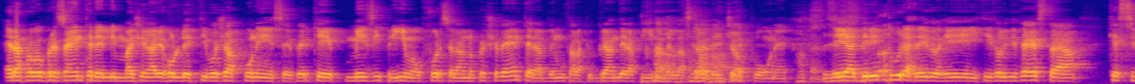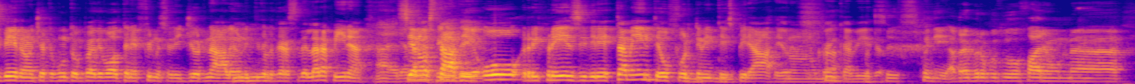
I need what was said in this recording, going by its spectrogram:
era proprio presente nell'immaginario collettivo giapponese, perché mesi prima, o forse l'anno precedente, era avvenuta la più grande rapina Ah, della storia del Giappone. Sì. E addirittura credo che i titoli di testa che si vedono a un certo punto un paio di volte nel film, se di giornale o nel titolo di testa della rapina, Ah, siano stati vera. o ripresi direttamente o fortemente Mhm. ispirati, io non ho ben capito. Quindi avrebbero potuto fare un eh,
